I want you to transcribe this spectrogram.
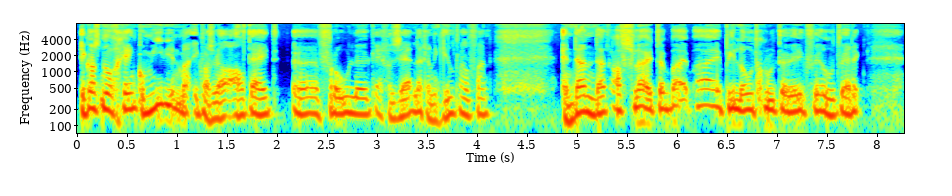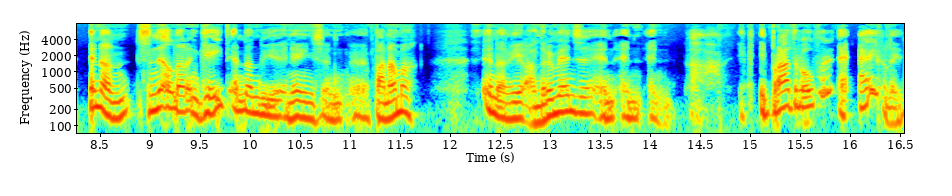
Ik was nog geen comedian, maar ik was wel altijd eh, vrolijk en gezellig en ik hield wel van. En dan dat afsluiten, bye bye, pilootgroeten, weet ik veel hoe het werkt. En dan snel naar een gate en dan doe je ineens een eh, Panama. En dan weer andere mensen. En, en, en ah, ik, ik praat erover. En eigenlijk,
